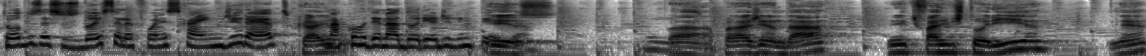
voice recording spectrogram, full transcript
Todos esses dois telefones caem direto Cai- na coordenadoria de limpeza. Isso. Isso. Para agendar, a gente faz vistoria, né?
